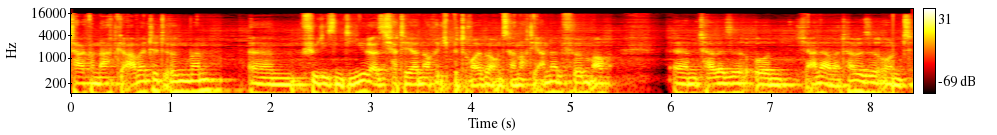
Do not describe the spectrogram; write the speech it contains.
Tag und Nacht gearbeitet irgendwann ähm, für diesen Deal. Also ich hatte ja noch, ich betreue bei uns ja noch die anderen Firmen auch ähm, teilweise und nicht alle, aber teilweise und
